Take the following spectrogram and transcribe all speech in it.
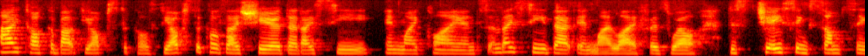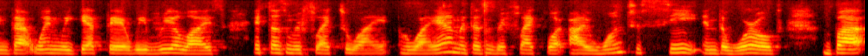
I talk about the obstacles, the obstacles I share that I see in my clients, and I see that in my life as well. This chasing something that when we get there, we realize it doesn't reflect who I who I am. It doesn't reflect what I want to see in the world. But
